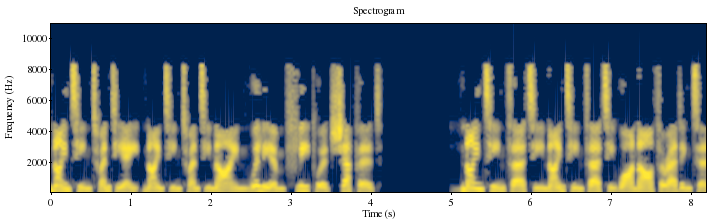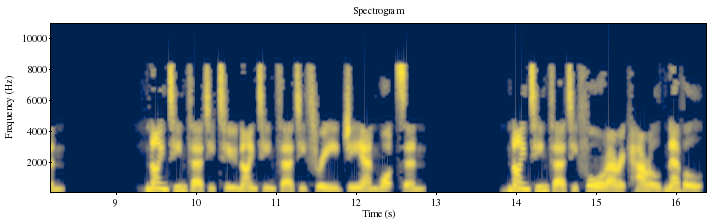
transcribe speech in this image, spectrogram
1928–1929 William Fleetwood Sheppard 1930–1931 Arthur Eddington 1932–1933 G. N. Watson 1934 Eric Harold Neville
